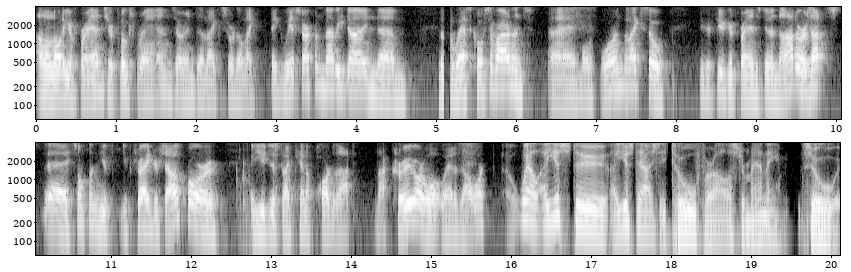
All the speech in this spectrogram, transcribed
and a lot of your friends, your close friends, are into like sort of like big wave surfing, maybe down um, the west coast of Ireland, uh, Mullaghmore and the like. So you have a few good friends doing that, or is that uh, something you've you've tried yourself, or are you just like kind of part of that that crew, or what way does that work? Well, I used to I used to actually tool for Alistair Mennie, so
